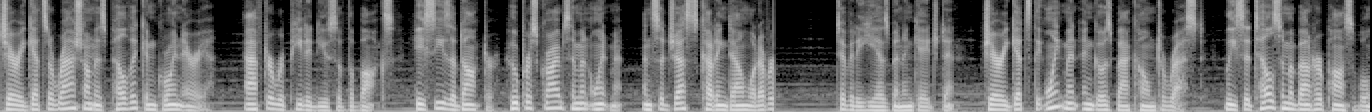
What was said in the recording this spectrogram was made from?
Jerry gets a rash on his pelvic and groin area after repeated use of the box. He sees a doctor who prescribes him an ointment and suggests cutting down whatever activity he has been engaged in. Jerry gets the ointment and goes back home to rest. Lisa tells him about her possible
